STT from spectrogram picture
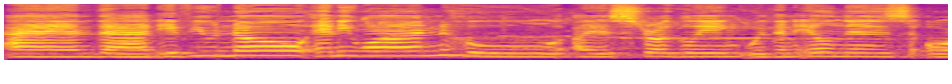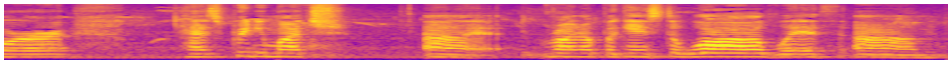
And that if you know anyone who is struggling with an illness or has pretty much uh, run up against the wall with um,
